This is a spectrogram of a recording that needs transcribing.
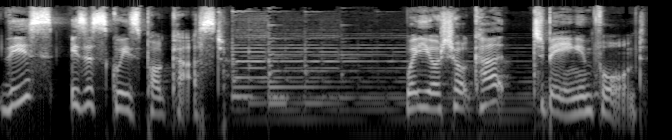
This is a Squiz podcast. We're your shortcut to being informed.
